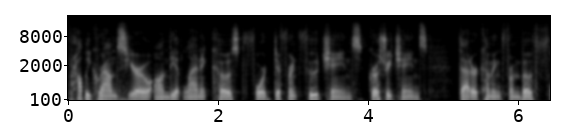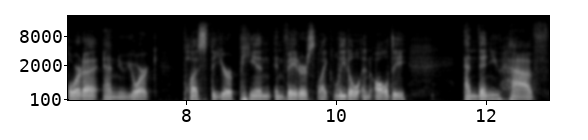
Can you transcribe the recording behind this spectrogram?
probably ground zero on the atlantic coast for different food chains grocery chains that are coming from both florida and new york plus the european invaders like lidl and aldi. And then you have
